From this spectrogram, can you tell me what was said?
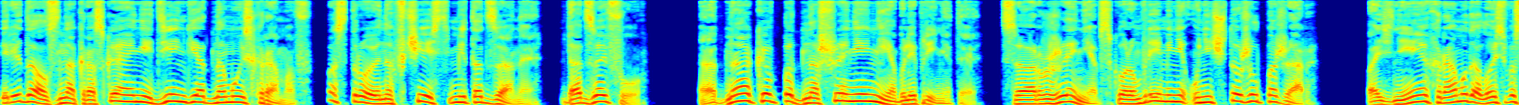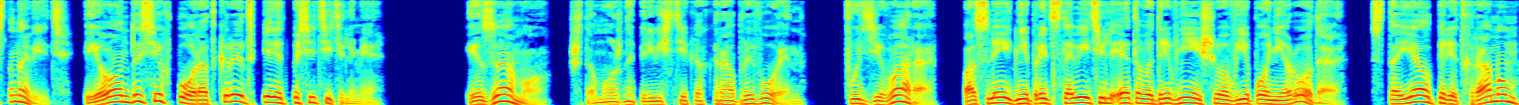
передал знак раскаяния деньги одному из храмов, построенных в честь Митадзаны, Дадзайфу. Однако подношения не были приняты. Сооружение в скором времени уничтожил пожар. Позднее храм удалось восстановить, и он до сих пор открыт перед посетителями. Изаму, что можно перевести как «храбрый воин», Фудзивара, последний представитель этого древнейшего в Японии рода, стоял перед храмом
